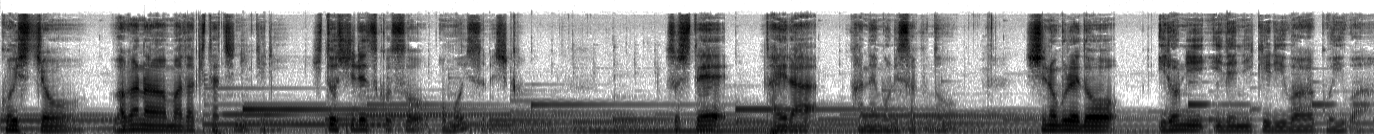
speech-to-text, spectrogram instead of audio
小石町我が名はまだきたちにけり人知れずこそ思いすべしか。そして平金森作の忍ぶれど色に入れにけり我が恋は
